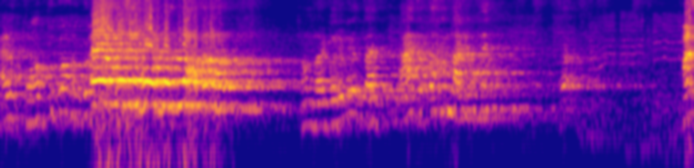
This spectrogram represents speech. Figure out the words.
আর তোমার তো কোনো এই হাজার সন্ধ্যা করবে তাই আজ তো তখন না আর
